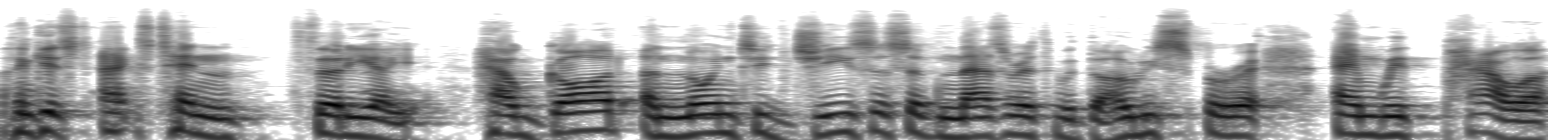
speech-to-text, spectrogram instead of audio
I think it's Acts 10 38 how God anointed Jesus of Nazareth with the Holy Spirit and with power,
